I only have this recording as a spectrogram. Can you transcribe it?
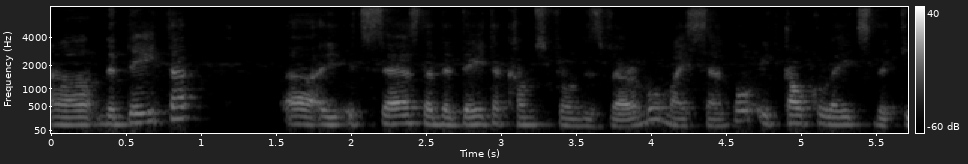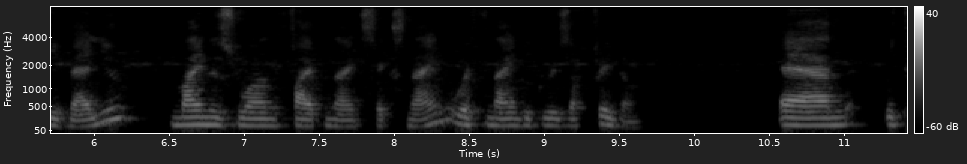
uh, the data, uh, it says that the data comes from this variable, my sample. It calculates the t-value, minus 15969 with 9 degrees of freedom. And it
